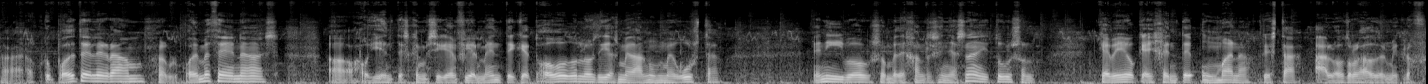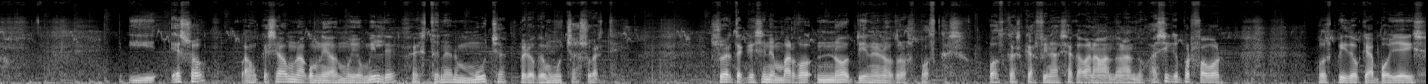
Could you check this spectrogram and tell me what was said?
al grupo de Telegram, al grupo de mecenas, a oyentes que me siguen fielmente y que todos los días me dan un me gusta en iVoox o me dejan reseñas en iTunes, que veo que hay gente humana que está al otro lado del micrófono. Y eso, aunque sea una comunidad muy humilde, es tener mucha, pero que mucha suerte. Suerte que sin embargo no tienen otros podcasts, podcasts que al final se acaban abandonando. Así que por favor os pido que apoyéis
